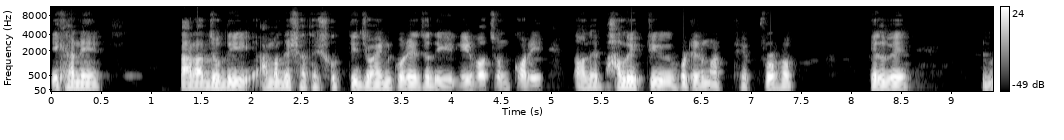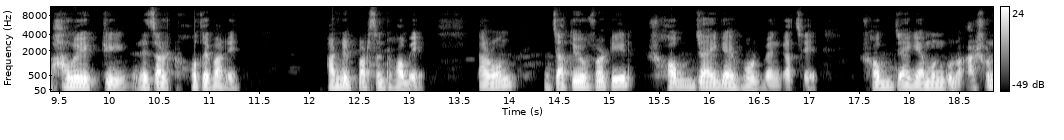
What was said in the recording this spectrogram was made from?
এখানে তারা যদি আমাদের সাথে সত্যি জয়েন করে, যদি নির্বাচন করে, তাহলে ভালো একটি ভোটের মাঠে প্রভাব ফেলবে, ভালো একটি রেজাল্ট হতে পারে। হান্ড্রেড পার্সেন্ট হবে। কারণ জাতীয় পার্টির সব জায়গায় ভোট ব্যাংক আছে। সব জায়গায়, এমন কোনো আসন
